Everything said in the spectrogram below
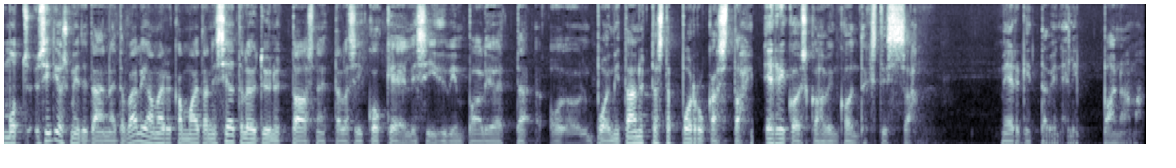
Mutta sitten jos mietitään näitä Väli-Amerikan maita, niin sieltä löytyy nyt taas näitä tällaisia kokeellisia hyvin paljon, että poimitaan nyt tästä porukasta erikoiskahvin kontekstissa merkittävin, eli Panama.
